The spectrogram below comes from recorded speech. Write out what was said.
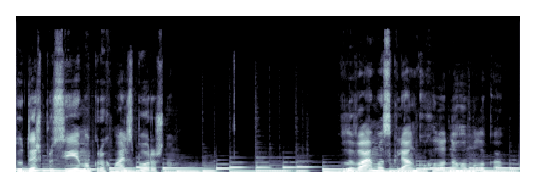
Туди ж просіємо крохмаль з борошном. Вливаємо склянку холодного молока.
